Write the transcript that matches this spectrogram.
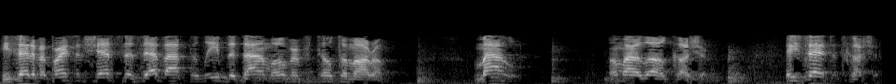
He said if a person shefs a zevach to leave the dam over till tomorrow, mahu, Omar lo kosher. He says it's kosher.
